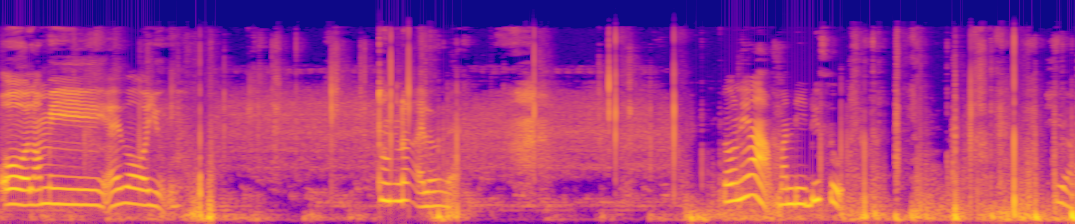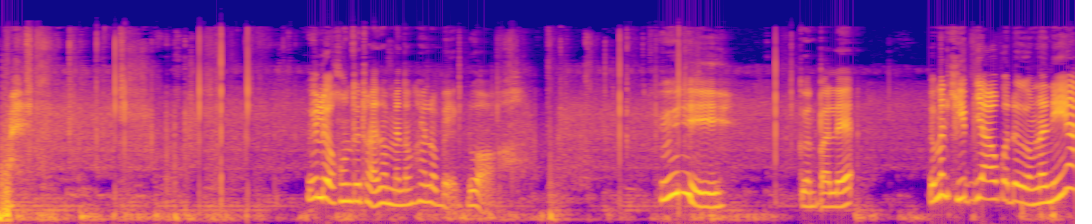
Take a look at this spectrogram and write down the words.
โอ้ เรามีไอ้รออยู่ ต้องได้แล้วแหละ ตรงเนี้ยมันดีที่สุด เชื่อไหมเฮ้ยเหลือคนสุดท้ายทำไมต้องให้เราแบกด้วยเฮ้ยเกินไปแล้วแล้วมันคลิปยาวกว่าเดิมแล้วเนี่ย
